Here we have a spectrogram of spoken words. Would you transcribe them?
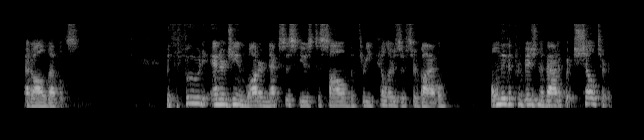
at all levels. With the food, energy, and water nexus used to solve the three pillars of survival, only the provision of adequate shelter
